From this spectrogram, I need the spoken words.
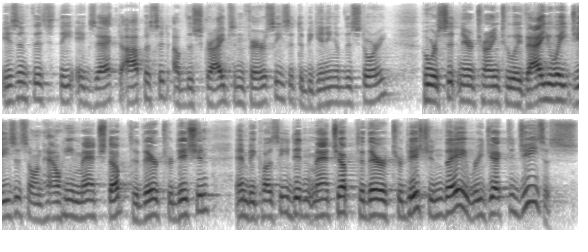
isn't this the exact opposite of the scribes and Pharisees at the beginning of this story? Who were sitting there trying to evaluate Jesus on how he matched up to their tradition, and because he didn't match up to their tradition, they rejected Jesus.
